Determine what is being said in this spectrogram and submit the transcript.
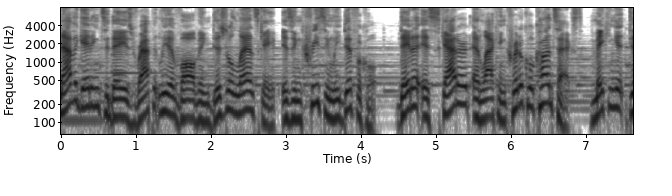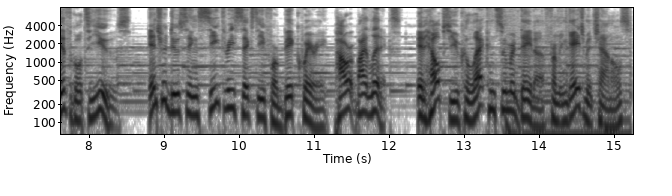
Navigating today's rapidly evolving digital landscape is increasingly difficult. Data is scattered and lacking critical context, making it difficult to use. Introducing C360 for BigQuery, powered by Lytics. It helps you collect consumer data from engagement channels,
